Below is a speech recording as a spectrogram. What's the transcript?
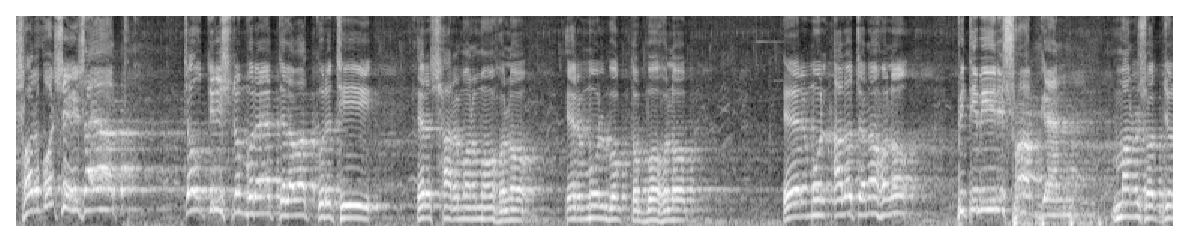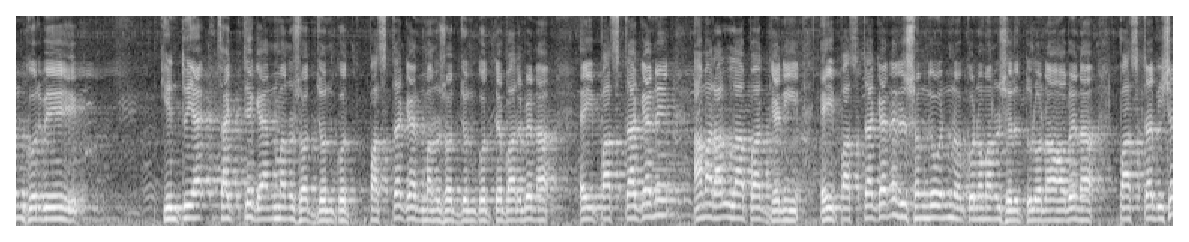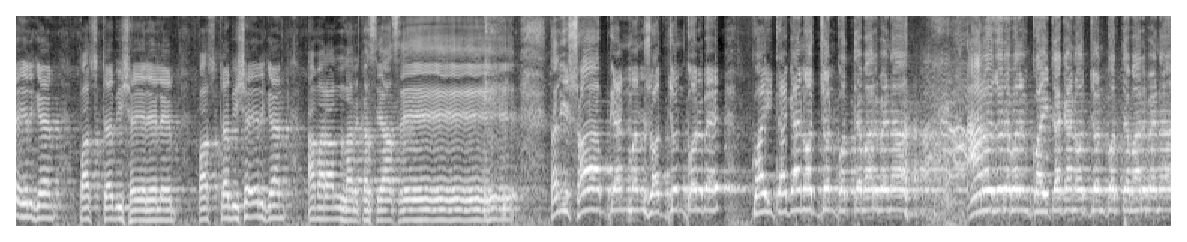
সর্বশেষ আয়াত, চৌত্রিশ নম্বর আয়াত তেলাওয়াত করেছি। এর সারমর্ম হলো এর মূল বক্তব্য হলো এর মূল আলোচনা হলো পৃথিবীর সব জ্ঞান মানুষ অর্জন করবে। কিন্তু এক চারটে জ্ঞান মানুষ অর্জন কর পাঁচটা জ্ঞান মানুষ অর্জন করতে পারবে না। এই পাঁচটা জ্ঞানে আমার আল্লাহ পাক জ্ঞানী। এই পাঁচটা জ্ঞানের সঙ্গে অন্য কোনো মানুষের তুলনা হবে না। পাঁচটা বিষয়ের জ্ঞান, পাঁচটা বিষয়ের এলেম, পাঁচটা বিষয়ের জ্ঞান আমার আল্লাহর কাছে আছে। তাহলে সব জ্ঞান মানুষ অর্জন করবে, কয়টা জ্ঞান অর্জন করতে পারবে না? আরও জোরে বলেন, কয়টা জ্ঞান অর্জন করতে পারবে না?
